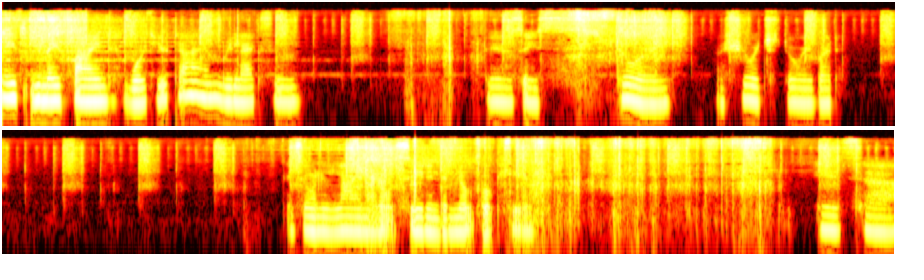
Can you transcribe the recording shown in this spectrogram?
may, you may find worth your time relaxing. There's a story, a short story, but it's online. I don't see it in the notebook here. It's uh,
